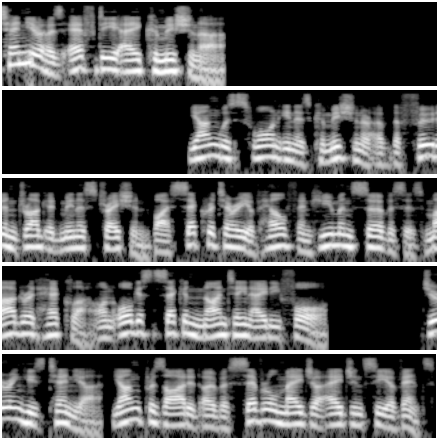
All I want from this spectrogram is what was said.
Tenure as FDA Commissioner Young was sworn in as Commissioner of the Food and Drug Administration by Secretary of Health and Human Services Margaret Heckler on August 2, 1984. During his tenure, Young presided over several major agency events,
